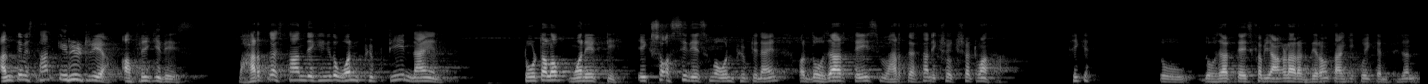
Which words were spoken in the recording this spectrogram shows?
अंतिम स्थान इरिट्रिया, अफ्रीकी देश। भारत का स्थान देखेंगे तो 159 टोटल ऑफ़ 180 180 देश में 159 और 2023 में भारत का स्थान एक था। ठीक है? तो 2023 का भी आंकड़ा रख दे रहा हूँ ताकि कोई कन्फ्यूज़न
